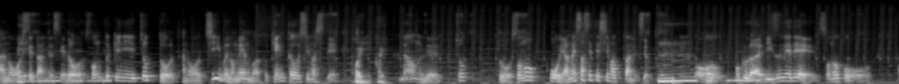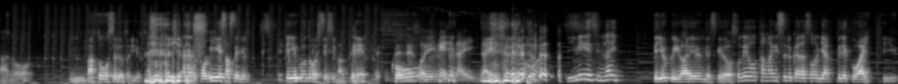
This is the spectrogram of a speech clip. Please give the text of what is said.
あのしてたんですけど、その時にちょっとあのチームのメンバーと喧嘩をしまして、はいはい、なんでちょっとその子を辞めさせてしまったんですよ。僕がリズメでその子をあの罵倒するという 怯えさせるっていうことをしてしまって全然そういうイメージないない。イメージないってよく言われるんですけど、それをたまにするからそのギャップで怖いっていう。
